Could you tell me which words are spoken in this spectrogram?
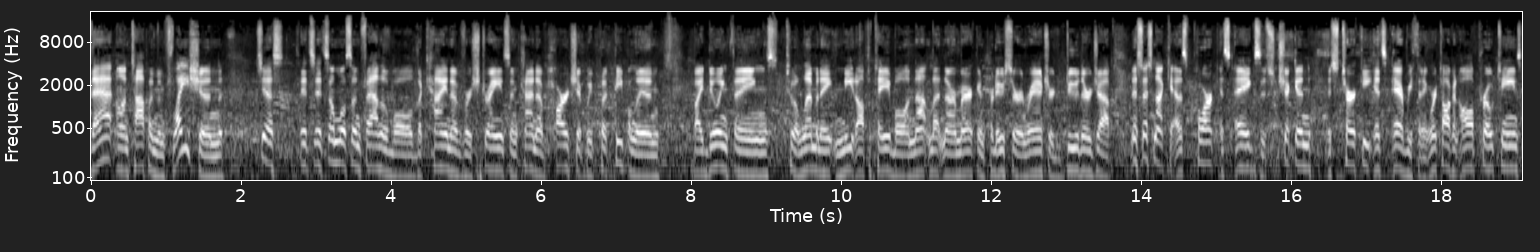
That on top of inflation just it's it's almost unfathomable the kind of restraints and kind of hardship we put people in by doing things to eliminate meat off the table and not letting our American producer and rancher do their job. And it's just not it's pork, it's eggs, it's chicken, it's turkey, it's everything. We're talking all proteins,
